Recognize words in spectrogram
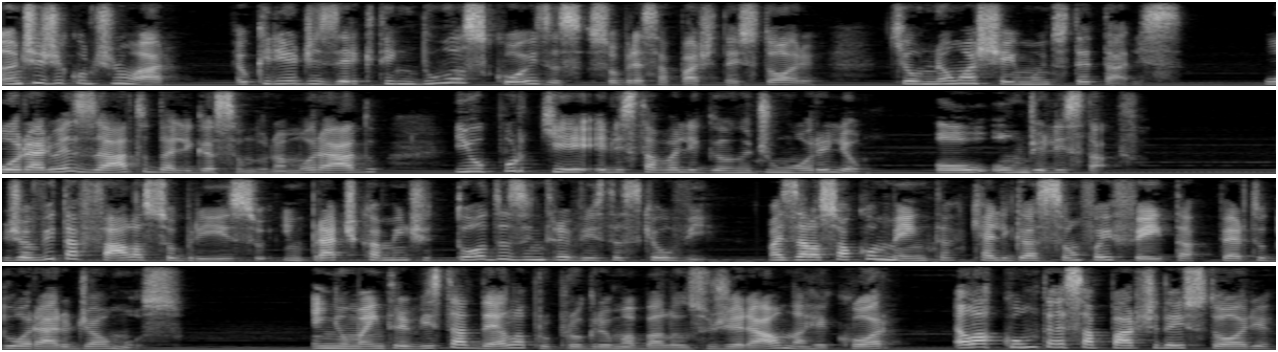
Antes de continuar, eu queria dizer que tem duas coisas sobre essa parte da história que eu não achei muitos detalhes: o horário exato da ligação do namorado e o porquê ele estava ligando de um orelhão, ou onde ele estava. Jovita fala sobre isso em praticamente todas as entrevistas que eu vi, mas ela só comenta que a ligação foi feita perto do horário de almoço. Em uma entrevista dela para o programa Balanço Geral na Record, ela conta essa parte da história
